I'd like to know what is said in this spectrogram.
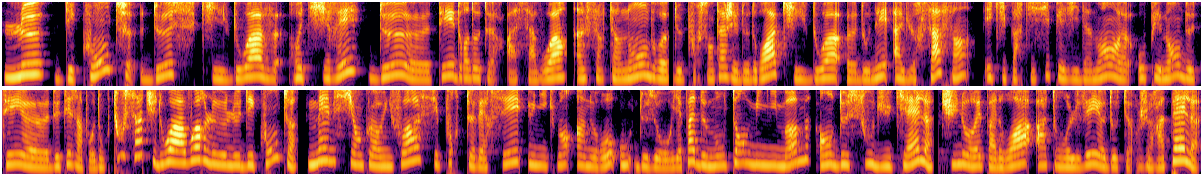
le décompte de ce qu'ils doivent retirer de tes droits d'auteur, à savoir un certain nombre de pourcentages et de droits qu'ils doivent donner à l'URSSAF hein, et qui participe évidemment euh, au paiement de tes, euh, de tes impôts. Donc tout ça, tu dois avoir le, décompte, même si encore une fois, c'est pour te verser uniquement 1 euro ou 2 euros. Il n'y a pas de montant minimum en dessous duquel tu n'aurais pas droit à ton relevé euh, d'auteur. Je rappelle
